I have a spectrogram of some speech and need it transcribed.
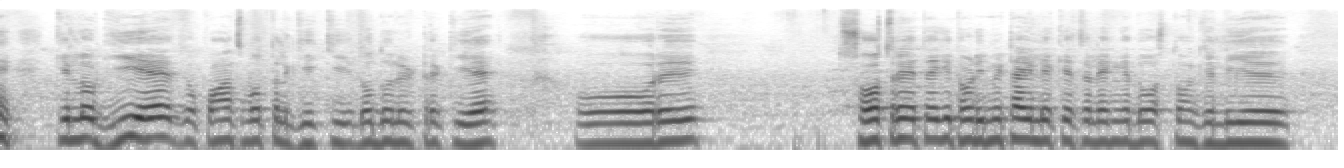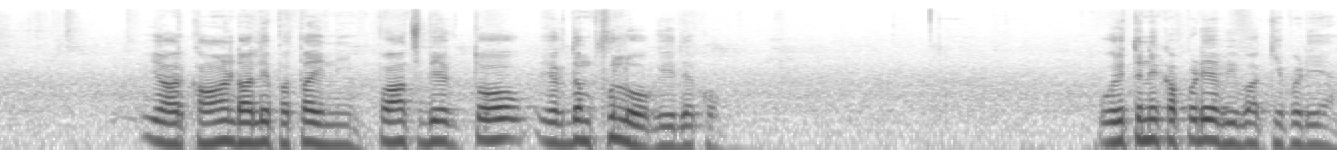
किलो घी है जो पाँच बोतल घी की दो दो लीटर की है। और सोच रहे थे कि थोड़ी मिठाई लेके चलेंगे दोस्तों के लिए। यार कहाँ डाले पता ही नहीं। पाँच बैग तो एकदम फुल हो गई, देखो। और इतने कपड़े अभी बाकी पड़े हैं।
